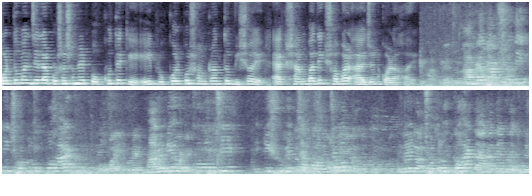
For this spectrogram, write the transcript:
বর্ধমান জেলা প্রশাসনের পক্ষ থেকে এই প্রকল্প সংক্রান্ত বিষয়ে এক সাংবাদিক সভার আয়োজন করা হয়। আমরা তার সাথে একটি ছোট উপহার মাননীয় মুখ্যমন্ত্রীর একটি শুভেচ্ছা পত্র এবং ছোট উপহার তার হাতে আমরা তুলে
